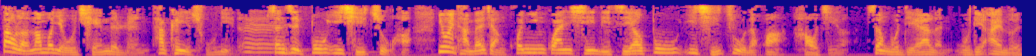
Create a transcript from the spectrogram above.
到了那么有钱的人，他可以处理的，甚至不一起住哈。因为坦白讲，婚姻关系你只要不一起住的话，好极了。像伍迪·艾伦，伍迪·艾伦，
